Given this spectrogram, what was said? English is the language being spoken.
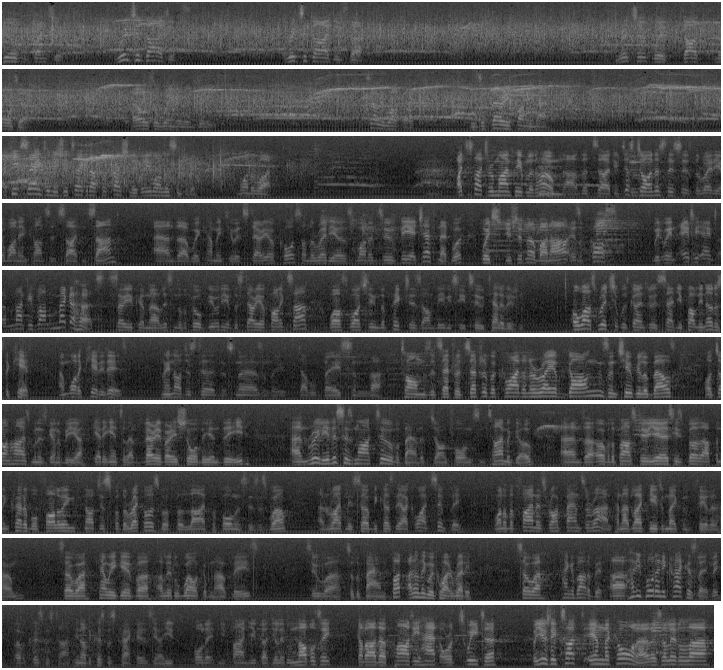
Beautiful friendship. Richard Digance. Richard Digance there. Richard with Doug Mortar. Hell's a winger indeed. Tell you what though, he's a very funny man. I keep saying to him he should take it up professionally, but he won't listen to me. Wonder why. I'd just like to remind people at home now that uh, if you've just joined us, this is the Radio 1 in concert sight and sound. And uh, we're coming to you in stereo, of course, on the radio's 1 and 2 VHF network, which you should know by now is, of course, between 88 and 91 megahertz. So you can uh, listen to the full beauty of the stereophonic sound whilst watching the pictures on BBC Two television. Or whilst Richard was going through his set, you probably noticed the kit, and what a kit it is. I mean, not just uh, the snares and the double bass and uh, toms, etc., etc., but quite an array of gongs and tubular bells. Well, Jon Hiseman is going to be uh, getting into that very, very shortly indeed. And really, this is Mark II of a band that John formed some time ago. And uh, over the past few years, he's built up an incredible following, not just for the records, but for live performances as well. And rightly so, because they are quite simply one of the finest rock bands around. And I'd like you to make them feel at home. So uh, can we give uh, a little welcome now, please, to, uh, to the band? But I don't think we're quite ready. So uh, hang about a bit. Uh, have you pulled any crackers lately over Christmas time? You know, the Christmas crackers, you know, you pull it, and you find you've got your little novelty, got either a party hat or a tweeter, but usually tucked in the corner, there's a little, uh,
